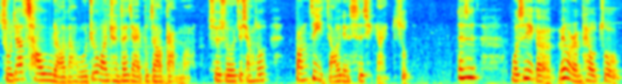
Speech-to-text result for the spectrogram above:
暑假超无聊的，我就完全在家也不知道干嘛，所以说就想说帮自己找一点事情来做，但是。我是一个没有人陪我做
